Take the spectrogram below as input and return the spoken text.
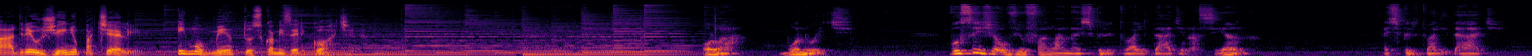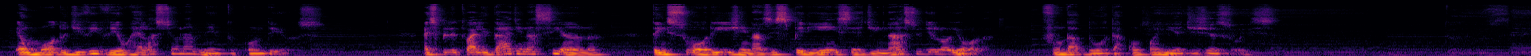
Padre Eugênio Pacelli, em Momentos com a Misericórdia. Olá, boa noite. Você já ouviu falar na espiritualidade naciana? A espiritualidade é um modo de viver o relacionamento com Deus. A espiritualidade naciana tem sua origem nas experiências de Inácio de Loyola, fundador da Companhia de Jesus.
